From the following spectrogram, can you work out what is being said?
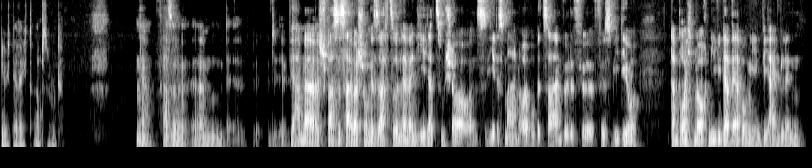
gebe ich dir recht, absolut. Ja, also ähm, wir haben ja spaßeshalber schon gesagt, so, ne, wenn jeder Zuschauer uns jedes Mal einen Euro bezahlen würde für, fürs Video, dann bräuchten wir auch nie wieder Werbung irgendwie einblenden.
